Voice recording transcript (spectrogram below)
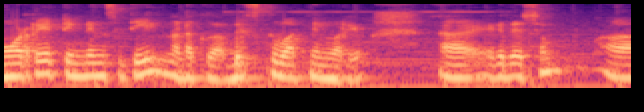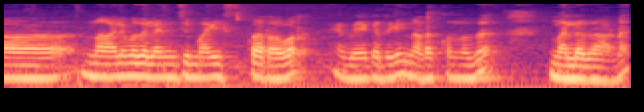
മോഡറേറ്റ് ഇന്റൻസിറ്റിയിൽ നടക്കുക. ബ്രിസ്ക് വാക്കിംഗ് എന്ന് പറയും. ഏകദേശം നാല് മുതൽ അഞ്ച് മൈൽസ് പെർ അവർ വേഗതയിൽ നടക്കുന്നത് നല്ലതാണ്.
